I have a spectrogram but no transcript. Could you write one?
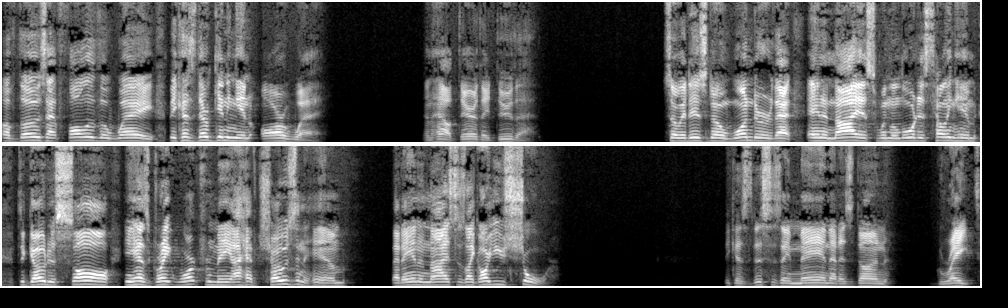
of those that follow the way because they're getting in our way. And how dare they do that? So it is no wonder that Ananias, when the Lord is telling him to go to Saul, he has great work for me. I have chosen him. That Ananias is like, Are you sure? Because this is a man that has done great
